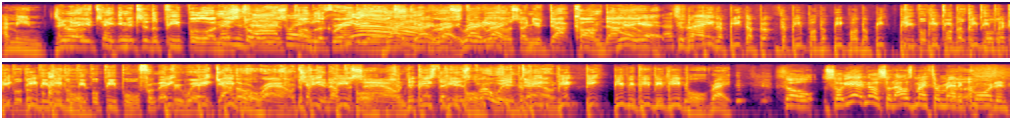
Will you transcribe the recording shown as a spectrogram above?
I mean, And now you're taking it to the people on Nestorius Exactly. Public Radio. Yeah. on Right, right, right, right, right. On your dot com dial. yeah, yeah. That's to the, right. pe- the, pe- the, pe- the people, the people, the pe- People, the people, the people, the people, the people, the people, people from Pe- everywhere pe- gather people. around, The checking pe- out the people. sound. The The pe- Nesta is people. throwing The pe- down. pe- pe- pe- pe- pe- people, right? So, so yeah, no. So that was my thermatic chord, and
